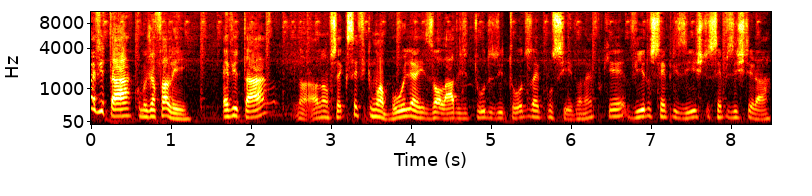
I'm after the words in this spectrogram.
Não evitar, como eu já falei, evitar, não, a não ser que você fique numa bolha, isolado de tudo e de todos, é impossível, né? Porque vírus sempre existe, sempre existirá.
